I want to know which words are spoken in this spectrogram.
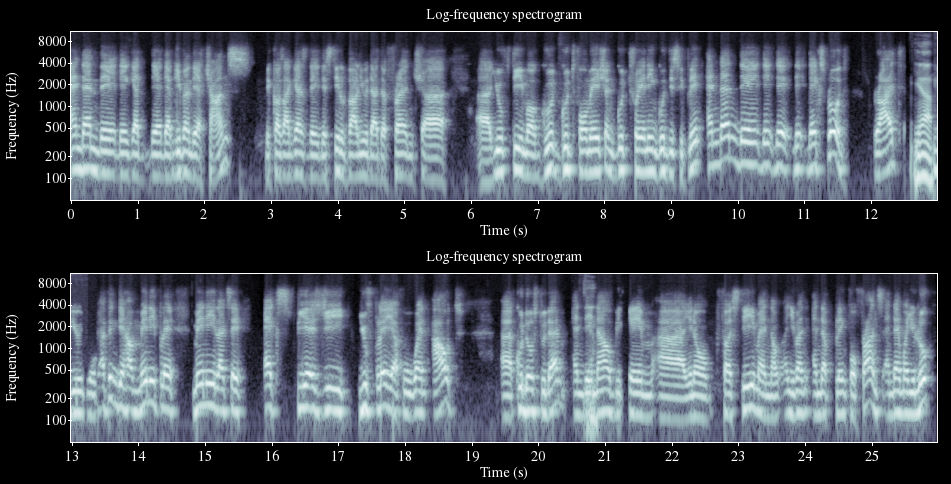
and then they they get they're, they're given their chance because I guess they, they still value that the French uh, uh, youth team or good good formation, good training, good discipline, and then they they they, they, they explode right? Yeah. You, I think they have many play, many let's say ex PSG youth player who went out. Uh, kudos to them, and they yeah. now became uh, you know first team and even end up playing for France. And then when you look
